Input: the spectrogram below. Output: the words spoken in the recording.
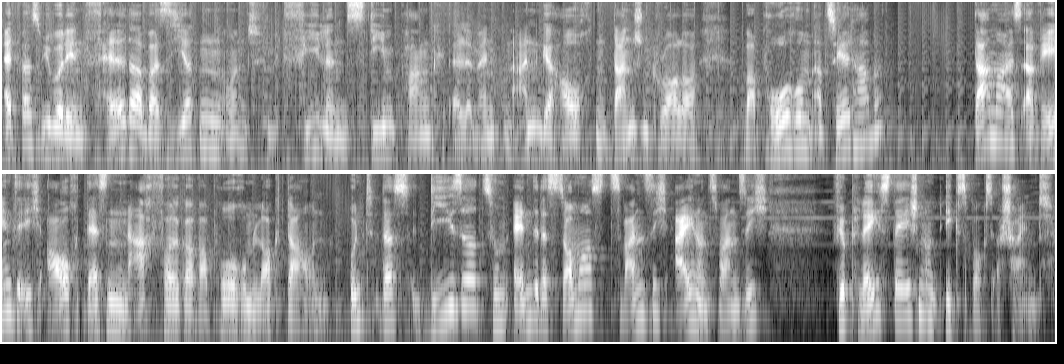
etwas über den Felder-basierten und mit vielen Steampunk-Elementen angehauchten Dungeon Crawler Vaporum erzählt habe? Damals erwähnte ich auch dessen Nachfolger Vaporum Lockdown und dass dieser zum Ende des Sommers 2021 für PlayStation und Xbox erscheint.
